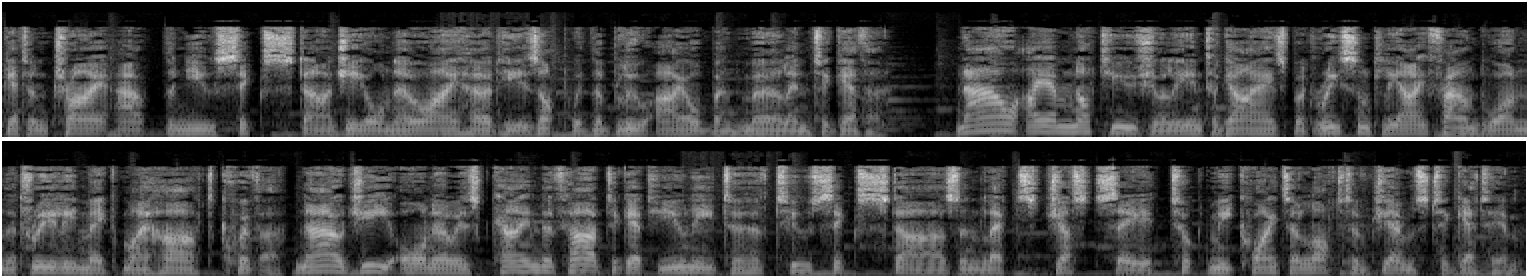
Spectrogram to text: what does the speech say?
Get and try out the new 6-star Giorno I heard he is up with the Blue Orb and Merlin together. Now I am not usually into guys but recently I found one that really make my heart quiver. Now Giorno is kind of hard to get you need to have two 6 stars and let's just say it took me quite a lot of gems to get him.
